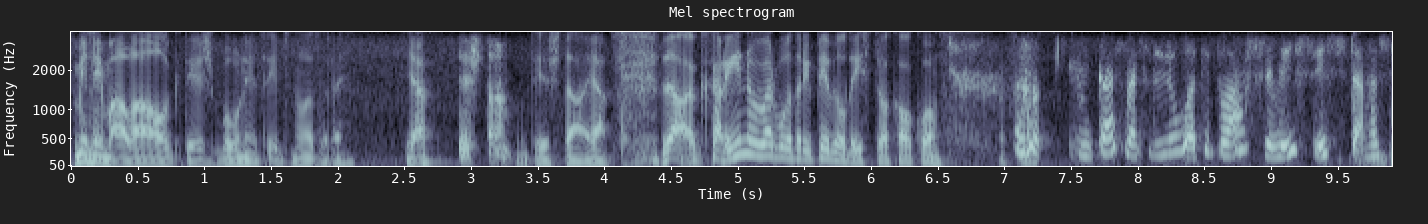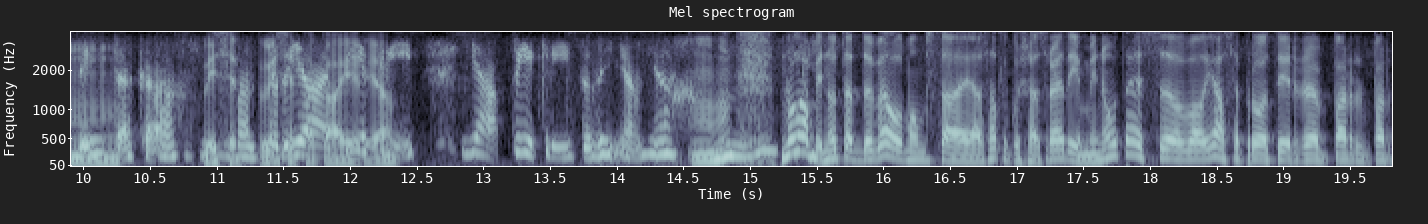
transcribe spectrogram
minimālā alga tieši būvniecības nozarei. Jā. Tieši tā. Tieši tā, jā. jā Karina varbūt arī piebildīs to kaut ko. Kas var ļoti plaši viss izstāstīt. Mm -hmm. Viss ir jā, tā kā ir. Jā, jā piekrītu viņam. Jā. Mm -hmm. Mm -hmm. Nu, labi, nu tad vēl mums tajās atlikušās redzījuma minūtēs vēl jāsaprot ir par, par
